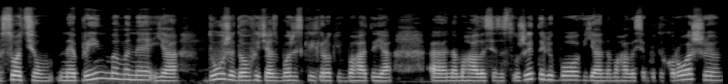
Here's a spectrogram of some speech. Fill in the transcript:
соціум не прийме мене. Я дуже довгий час, Боже, скільки років багато я е, намагалася заслужити любов, я намагалася бути хорошою.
